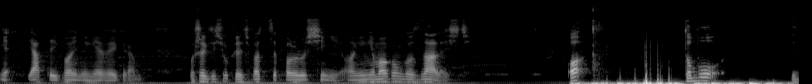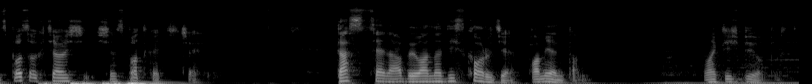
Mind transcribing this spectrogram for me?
Nie, ja tej wojny nie wygram. Muszę gdzieś ukryć władcę Polorusini. Oni nie mogą go znaleźć. O! To było... Więc po co chciałeś się spotkać Czechy? Ta scena była na Discordzie. Pamiętam. Ona gdzieś była po prostu.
